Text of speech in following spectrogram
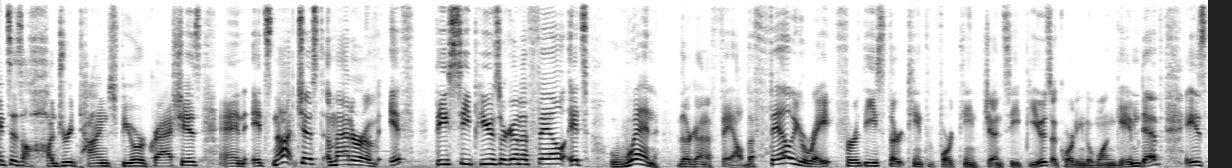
experiences 100 times fewer crashes. And it's not just a matter of if these CPUs are going to fail, it's when they're going to fail. The failure rate for these 13th and 14th gen CPUs, according to one game dev, is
